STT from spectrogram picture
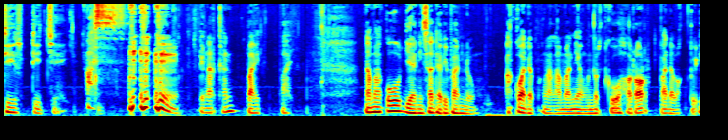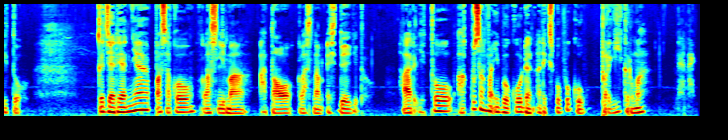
Dear DJ. Os. Dengarkan baik-baik. Namaku Dianisa dari Bandung. Aku ada pengalaman yang menurutku horor pada waktu itu. Kejadiannya pas aku kelas 5 atau kelas 6 SD gitu. Hari itu aku sama ibuku dan adik sepupuku pergi ke rumah nenek.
